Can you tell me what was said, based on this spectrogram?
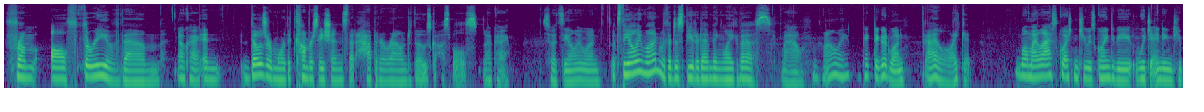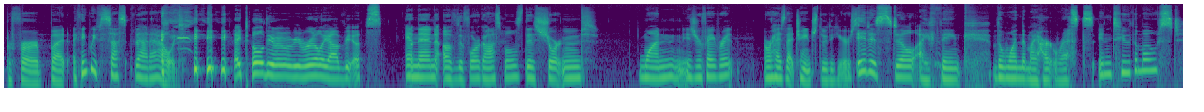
from all three of them Okay. and those are more the conversations that happen around those gospels. Okay. So it's the only one. It's the only one with a disputed ending like this. Wow. Well, they picked a good one. I like it. Well, my last question to you was going to be which ending do you prefer? But I think we've sussed that out. I told you it would be really obvious. and then of the four gospels, this shortened one is your favorite? Or has that changed through the years? It is still, I think, the one that my heart rests into the most.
